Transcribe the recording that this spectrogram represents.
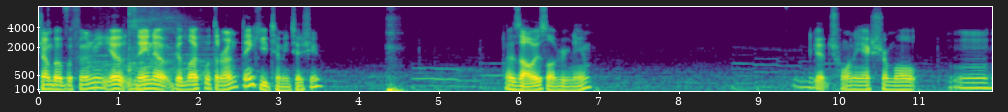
Jumbo Buffoon me. Yo, Zaino, good luck with the run. Thank you, Timmy Tissue. As always, love your name. Get 20 extra mult. Mm.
